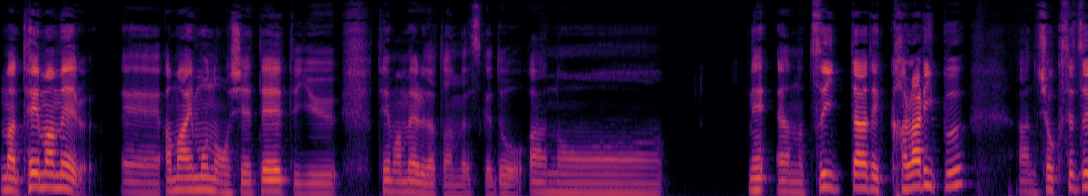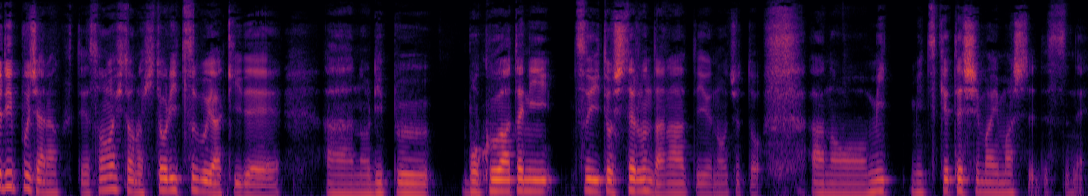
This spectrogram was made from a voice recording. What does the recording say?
ーまあ、テーマメール、えー甘いものを教えてっていうテーマメールだったんですけど、あのーね、あの、ツイッターでカラリプあの、直接リプじゃなくて、その人の一人つぶやきで、あの、リプ、僕宛にツイートしてるんだなっていうのをちょっと、あの、見、見つけてしまいましてですね。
